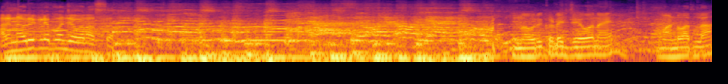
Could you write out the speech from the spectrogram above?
आणि नवरीकडे पण जेवण असतं. नवरीकडे जेवण आहे मांडवातला.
